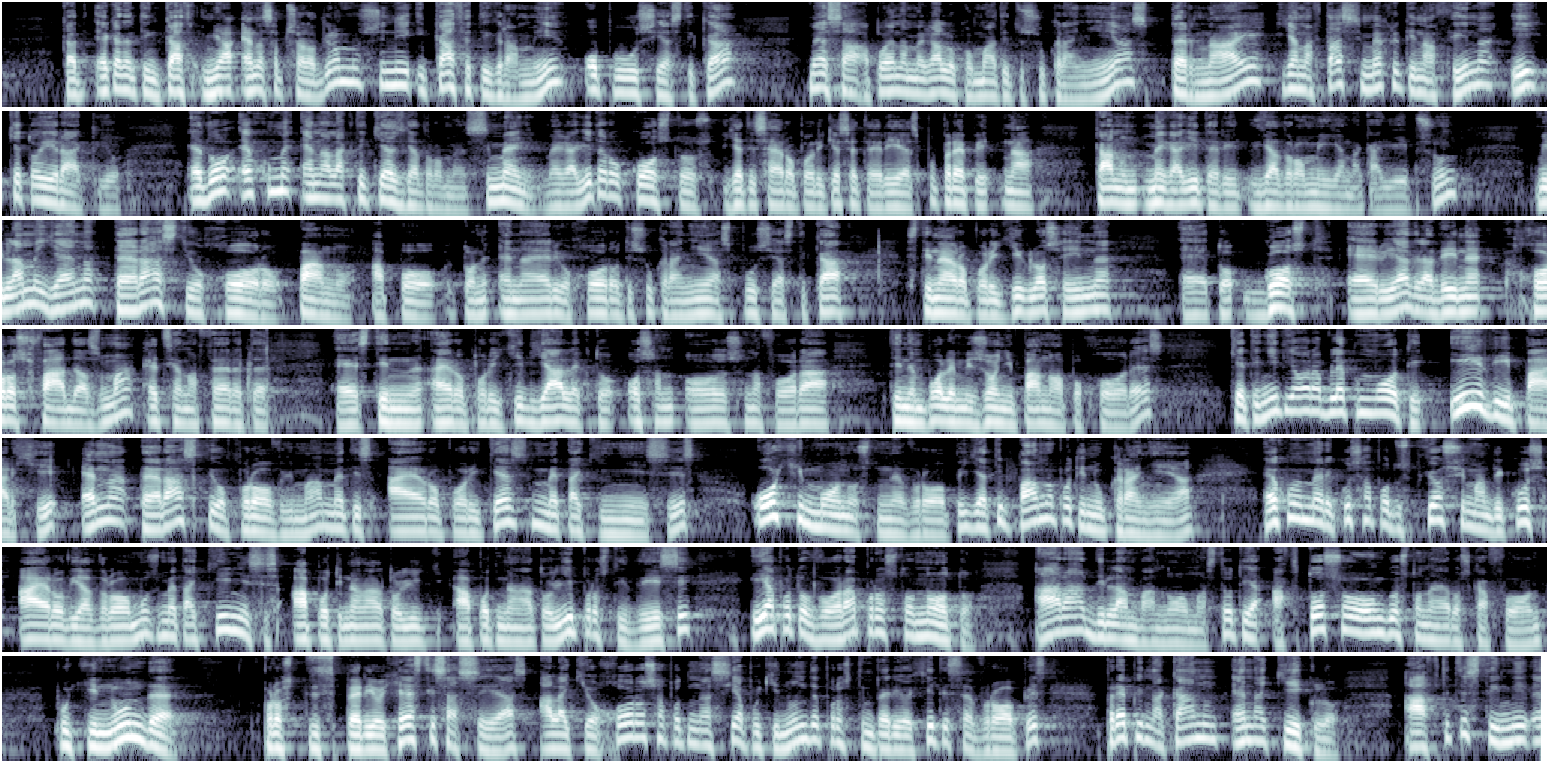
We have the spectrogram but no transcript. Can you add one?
έκανε την κάθε, μια, ένας από τους αεροδρόμους είναι η κάθετη γραμμή όπου ουσιαστικά μέσα από ένα μεγάλο κομμάτι της Ουκρανίας περνάει για να φτάσει μέχρι την Αθήνα ή και το Ηράκλειο. Εδώ έχουμε εναλλακτικές διαδρομές. Σημαίνει μεγαλύτερο κόστος για τις αεροπορικές εταιρείες που πρέπει να κάνουν μεγαλύτερη διαδρομή για να καλύψουν. Μιλάμε για ένα τεράστιο χώρο πάνω από τον εναέριο χώρο της Ουκρανίας που ουσιαστικά στην αεροπορική γλώσσα είναι ε, το ghost area, δηλαδή είναι χώρος φάντασμα, έτσι αναφέρεται ε, στην αεροπορική διάλεκτο όσον, όσον αφορά την εμπόλεμη ζώνη πάνω από χώρες. Και την ίδια ώρα βλέπουμε ότι ήδη υπάρχει ένα τεράστιο πρόβλημα με τις αεροπορικές μετακινήσεις όχι μόνο στην Ευρώπη, γιατί πάνω από την Ουκρανία έχουμε μερικούς από τους πιο σημαντικούς αεροδιαδρόμους μετακίνησης από την Ανατολή, από την Ανατολή προς τη Δύση ή από το Βορρά προς το Νότο. Άρα αντιλαμβανόμαστε ότι αυτός ο όγκος των αεροσκαφών που κινούνται προς τις περιοχές της Ασίας, αλλά και ο χώρος από την Ασία που κινούνται προς την περιοχή της Ευρώπης, πρέπει να κάνουν ένα κύκλο. Αυτή τη στιγμή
